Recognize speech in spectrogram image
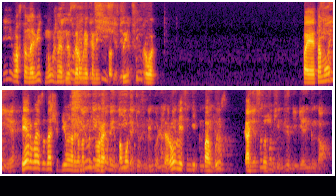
и восстановить нужное для здоровья количество ЦИ и крови. Поэтому первая задача биоэнергомассажера – помочь здоровью и повысить качество жизни.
